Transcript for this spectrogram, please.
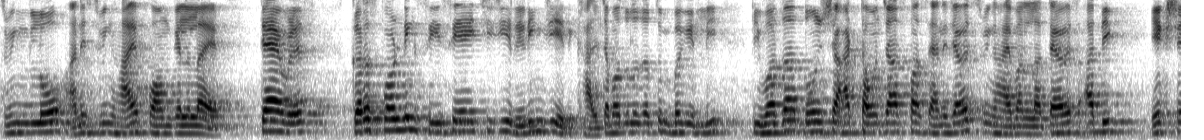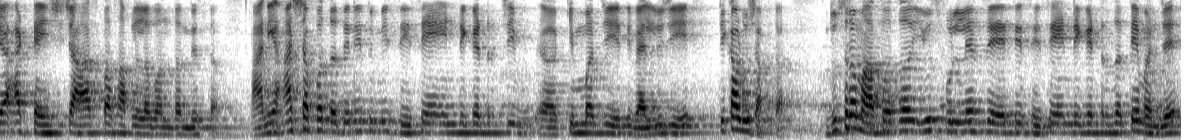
स्विंग लो आणि स्विंग हाय फॉर्म केलेला आहे त्यावेळेस करस्पॉन्डिंग सी सी आयची जी रिडिंग जी आहे ती खालच्या बाजूला जर तुम्ही बघितली ती वजा दोनशे अठ्ठावन्नच्या आसपास आहे आणि ज्यावेळेस स्विंग हाय बनला त्यावेळेस अधिक एकशे अठ्ठ्याऐंशीच्या आसपास आपल्याला बनताना दिसतं. आणि अशा पद्धतीने तुम्ही सी सी आय इंडिकेटरची किंमत जी आहे ती व्हॅल्यू जी आहे ती काढू शकता. दुसरं महत्त्वाचं युजफुलनेस जे आहे ते सी सी आय इंडिकेटरचं ते म्हणजे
